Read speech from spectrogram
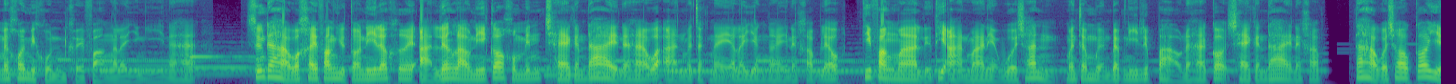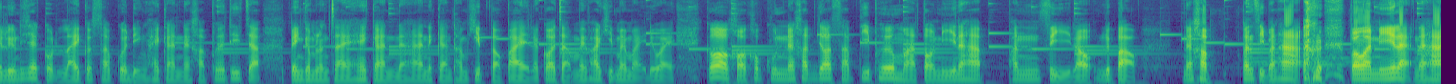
ไม่ค่อยมีคนเคยฟังอะไรอย่างนี้นะฮะ ซึ่งถ้าหากว่าใครฟังอยู่ตอนนี้แล้วเคยอ่านเรื่องราวนี้ก็คอมเมนต์แชร์กันได้นะฮะว่าอ่านมาจากไหนอะไรยังไงนะครับ แล้วที่ฟังมาหรือที่อ่านมาเนี่ยเวอร์ชั่น มันจะเหมือนแบบนี้หรือเปล่านะฮะก็แชร์กันได้นะครับถ้าหากว่าชอบก็อย่าลืมที่จะกดไลค์กดซับกดดิ่งให้กันนะครับ เพื่อที่จะเป็นกำลังใจให้กันนะฮะในการทำคลิปต่อไป แล้วก็จะไม่พลาดคลิปใหม่ๆด้วย ก็ขอขอบคุณนะครับยอดซับที่เพิ่มมาตอนนี้นะครับ พันสี่แล้วหรือเปล่านะครับพันสี่พันห้าประมาณนี้แหละนะฮะ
